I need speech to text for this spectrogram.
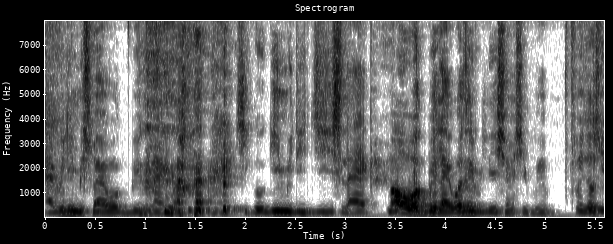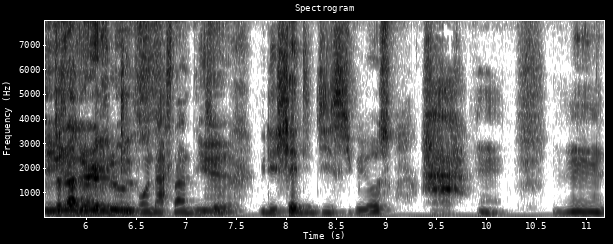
I really miss my work bill. Like she go give me the G's. Like my own work bill, like wasn't relationship with for just Yeah, we just you're had a very very deep understanding. Yeah. So we dey share the G's. You could just ah hmm, hmm,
